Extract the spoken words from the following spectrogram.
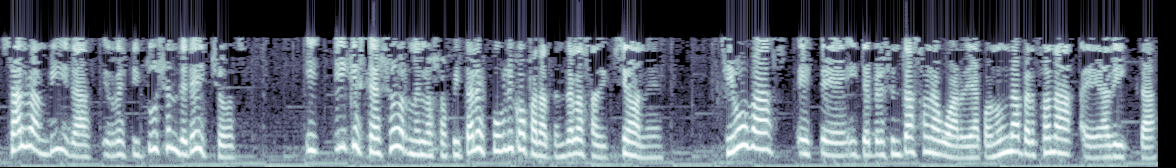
salvan vidas y restituyen derechos y, que se ayornen los hospitales públicos para atender las adicciones. Si vos vas este, y te presentás a una guardia con una persona eh, adicta,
